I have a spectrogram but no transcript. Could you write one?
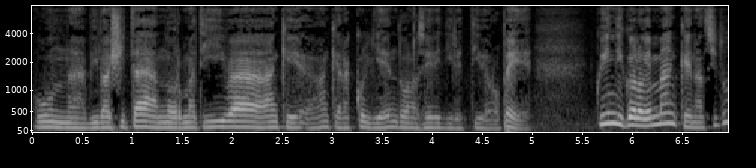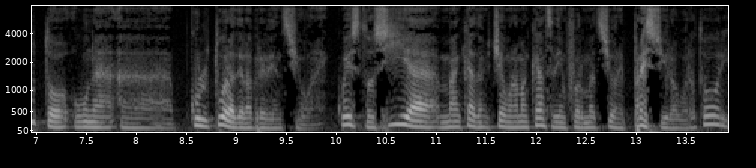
una vivacità normativa anche, anche raccogliendo una serie di direttive europee. Quindi quello che manca è innanzitutto una eh, cultura della prevenzione. Questo sia mancato, c'è una mancanza di informazione presso i lavoratori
